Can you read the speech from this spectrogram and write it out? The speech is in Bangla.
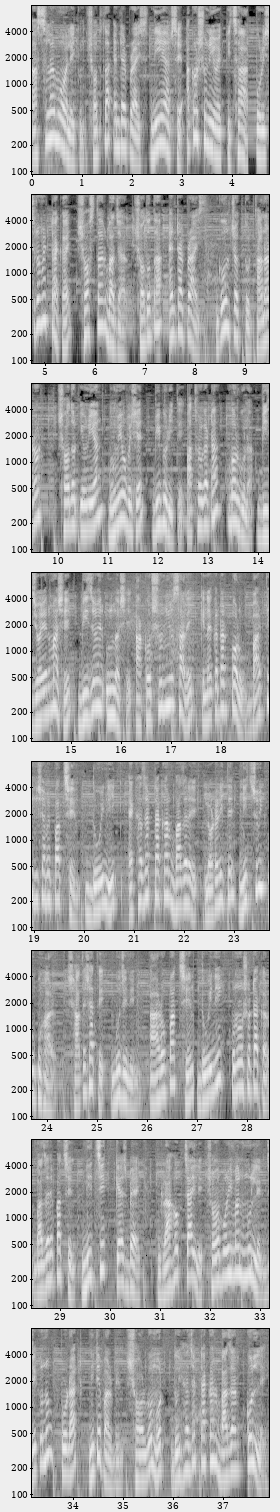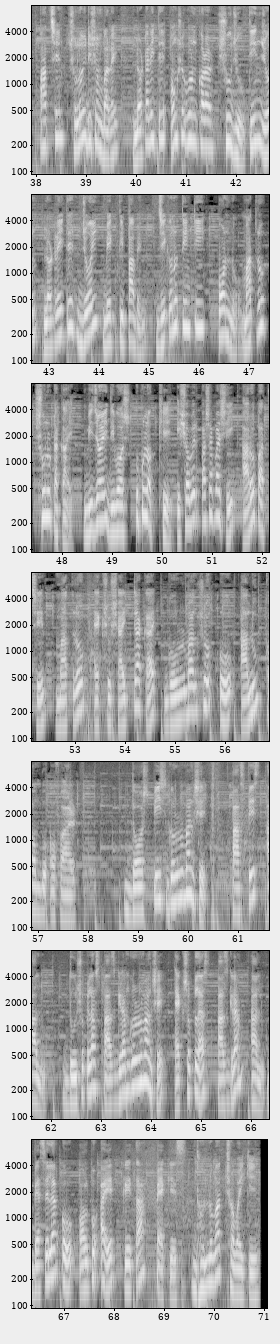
আসসালামু আলাইকুম। সততা এন্টারপ্রাইজ নিয়ে আসছে আকর্ষণীয় একটি ছাড়। পরিশ্রমের টাকায় সস্তার বাজার। সততা এন্টারপ্রাইজ গোল চত্বর থানা রোড সদর ইউনিয়ন ভূমি অফিসের বিপরীতে পাথরঘাটা, বরগুনা। বিজয়ের মাসে বিজয়ের উল্লাসে আকর্ষণীয় সারে কেনাকাটার পরও বাড়তি হিসাবে পাচ্ছেন। দৈনিক এক হাজার টাকার বাজারে লটারিতে নিশ্চয়ই উপহার। সাথে সাথে বুঝে নিন, আরও পাচ্ছেন দৈনিক পনেরোশো টাকার বাজারে পাচ্ছেন নিশ্চিত ক্যাশব্যাক। গ্রাহক চাইলে সমপরিমাণ মূল্যের যে কোনো প্রোডাক্ট নিতে পারবেন। সর্বমোট দুই হাজার টাকার বাজার করলে পাচ্ছেন ষোলোই ডিসেম্বরে লটারিতে অংশগ্রহণ করার সুযোগ। তিনজন লটারিতে জয়ী ব্যক্তি পাবেন। যে কোনো তিনটি পণ্য মাত্র ষোলো টাকায়। বিজয় দিবস উপলক্ষে এসবের পাশাপাশি আরও পাচ্ছেন মাত্র একশো ষাট টাকায় গরুর মাংস ও আলু কম্বো অফার। দশ পিস গরুর মাংসে পাঁচ পিস আলু, দুইশো প্লাস পাঁচ গ্রাম গরুর মাংসে একশো প্লাস পাঁচ গ্রাম আলু। ব্যাচেলার ও অল্প আয়ের ক্রেতা প্যাকেজ। ধন্যবাদ সবাইকে।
